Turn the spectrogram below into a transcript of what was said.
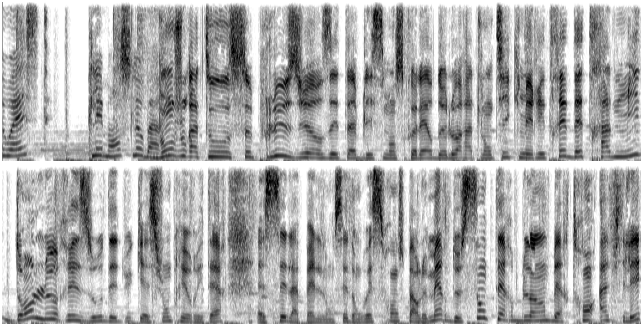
Ouest Clémence Lobar. Bonjour à tous. Plusieurs établissements scolaires de Loire-Atlantique mériteraient d'être admis dans le réseau d'éducation prioritaire. C'est l'appel lancé dans Ouest France par le maire de Saint-Herblain, Bertrand Affilé.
